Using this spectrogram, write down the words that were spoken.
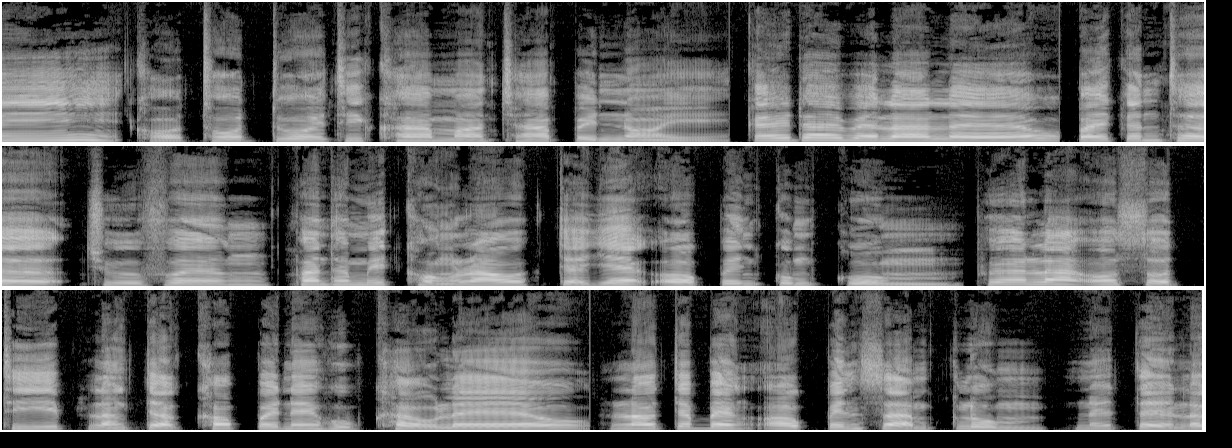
นี้ ขอโทษด้วยที่ข้ามาช้าไปหน่อย ใกล้ได้เวลาแล้ว ไปกันเถอะชูเฟิง พันธมิตรของเราจะแยกออกเป็นกลุ่มๆเพื่อล่าโอสถทิพหลังจากเข้าไปในหุบเขาแล้วเราจะแบ่งออกเป็นสามกลุ่ม ในแต่ละ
